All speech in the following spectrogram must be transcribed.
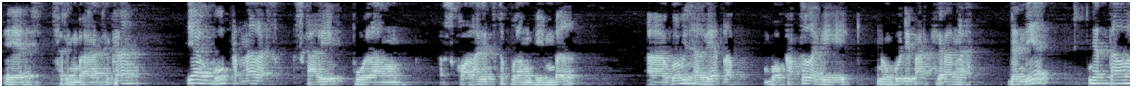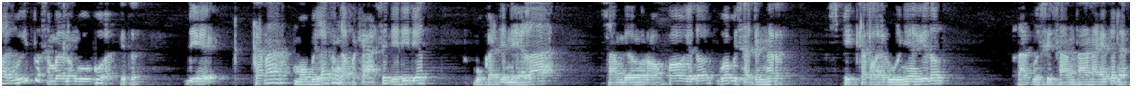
Iya sering banget sih karena ya gue pernah lah sekali pulang sekolah gitu atau pulang bimbel, gue bisa lihat lah bokap tuh lagi nunggu di parkiran lah dan dia nyetel lagu itu sambil nunggu gue gitu. Dia karena mobilnya kan nggak pakai AC jadi dia buka jendela sambil ngerokok gitu, gue bisa denger speaker lagunya gitu, lagu si Santana itu dan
